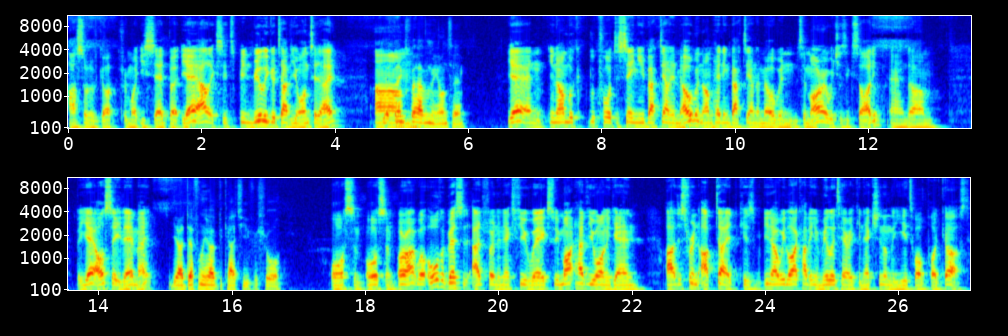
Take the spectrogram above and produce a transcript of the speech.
I sort of got from what you said. But yeah, Alex, it's been really good to have you on today. Um, yeah, thanks for having me on, Sam. Yeah, and you know, I'm look look forward to seeing you back down in Melbourne. I'm heading back down to Melbourne tomorrow, which is exciting. And um, but yeah, I'll see you there, mate. Yeah, I definitely hope to catch you for sure. Awesome, awesome. All right, well, all the best at ADFA in the next few weeks. We might have you on again, uh, just for an update because you know we like having a military connection on the Year Twelve podcast.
